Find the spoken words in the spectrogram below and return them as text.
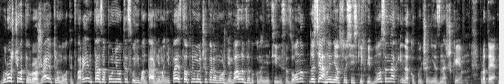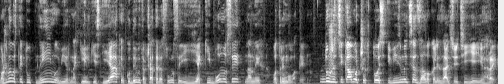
вирощувати врожай, отримувати тварин та заповнювати свої вантажні маніфести, отримуючи переможні бали за виконані цілі сезону, досягнення в сусідських відносинах і накопичені значки. Проте можливостей тут неймовірна кількість, як і куди витрачати ресурси і які бонуси на них отримувати. Дуже цікаво, чи хтось візьметься за локалізацію цієї гри.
